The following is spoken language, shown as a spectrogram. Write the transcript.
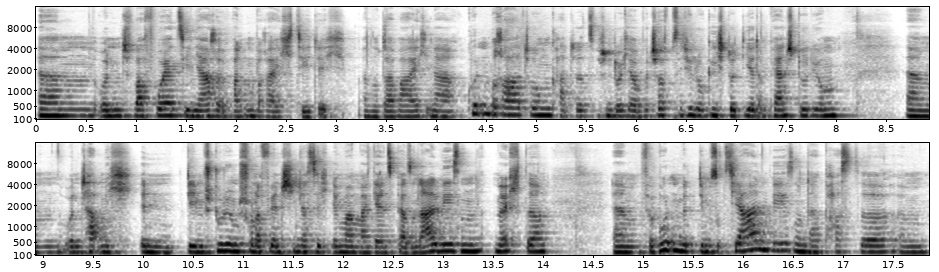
ähm, und war vorher zehn Jahre im Bankenbereich tätig. Also da war ich in der Kundenberatung, hatte zwischendurch auch Wirtschaftspsychologie studiert im Fernstudium ähm, und habe mich in dem Studium schon dafür entschieden, dass ich irgendwann mal gerne ins Personalwesen möchte. Ähm, verbunden mit dem sozialen Wesen und da passte ähm,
